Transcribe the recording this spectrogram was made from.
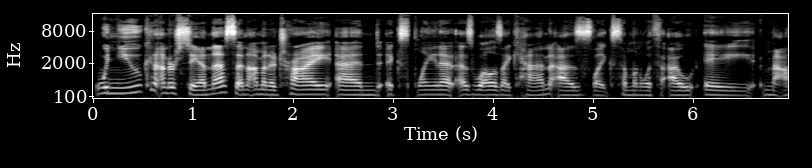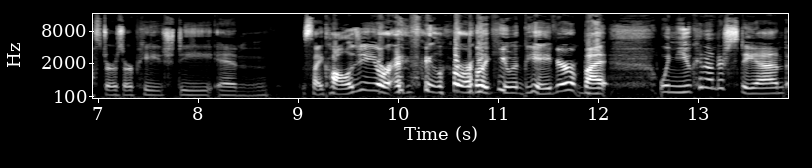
when you can understand this, and I'm going to try and explain it as well as I can as like someone without a master's or PhD in psychology or anything or like human behavior, but when you can understand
